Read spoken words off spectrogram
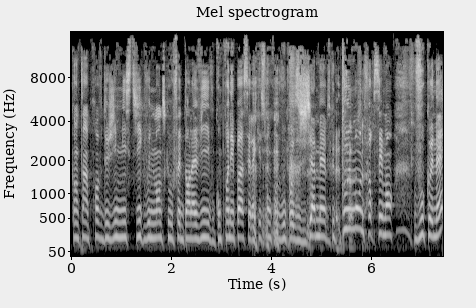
quand un prof de gymnastique vous demande ce que vous faites dans la vie, vous comprenez pas, c'est la question qu'on ne vous pose jamais, parce que tout le monde forcément vous connaît,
